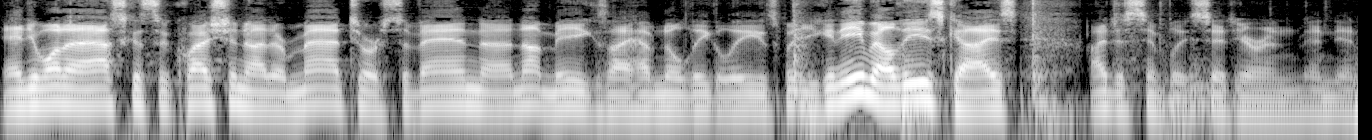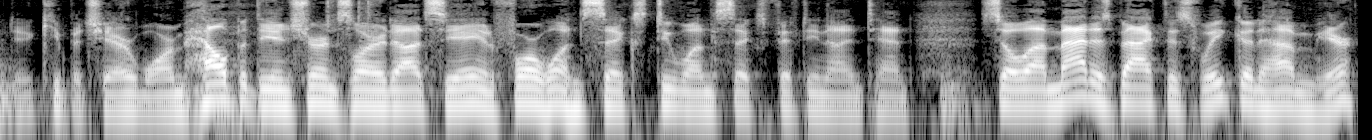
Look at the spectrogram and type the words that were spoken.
And you want to ask us a question, either Matt or Savan, uh, not me because I have no legal legalese, but you can email these guys. I just simply sit here and, and, and keep a chair warm. Help at theinsurancelawyer.ca and 416 216 5910. So uh, Matt is back this week. Good to have him here.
